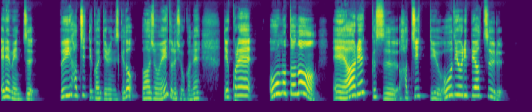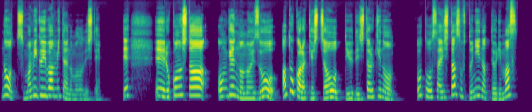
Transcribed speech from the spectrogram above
Elements V8 って書いてるんですけど、バージョン8でしょうかね。で、これ、大元の、えー、RX8 っていうオーディオリペアツールのつまみ食い版みたいなものでして。で、えー、録音した音源のノイズを後から消しちゃおうっていうデジタル機能を搭載したソフトになっております。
